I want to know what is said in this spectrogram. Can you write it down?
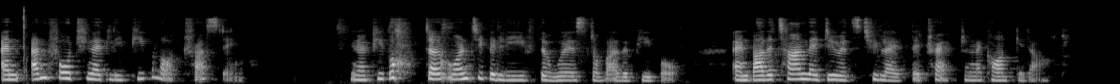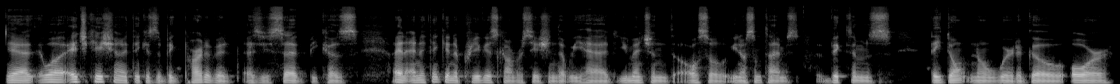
and unfortunately, people are trusting. You know, people don't want to believe the worst of other people, and by the time they do, it's too late. They're trapped and they can't get out. Yeah, well, education I think is a big part of it, as you said, because and, and I think in a previous conversation that we had, you mentioned also, you know, sometimes victims they don't know where to go or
